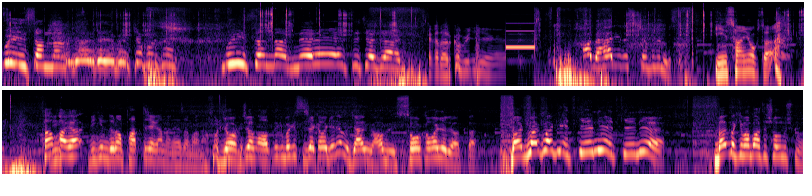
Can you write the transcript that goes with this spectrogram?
Bu insanlar nerede yemek yapacak? Bu insanlar nereye sıçacak? Ne kadar komik Abi her yere sıçabilir misin? İnsan yoksa Tam aya... bir gün drone patlayacak ama ne zaman? Yok canım alttaki bakın sıcak hava geliyor mu? Gelmiyor abi. Soğuk hava geliyor hatta. Bak bak bak etkileniyor etkileniyor. Bak bakayım abi ateş olmuş mu?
